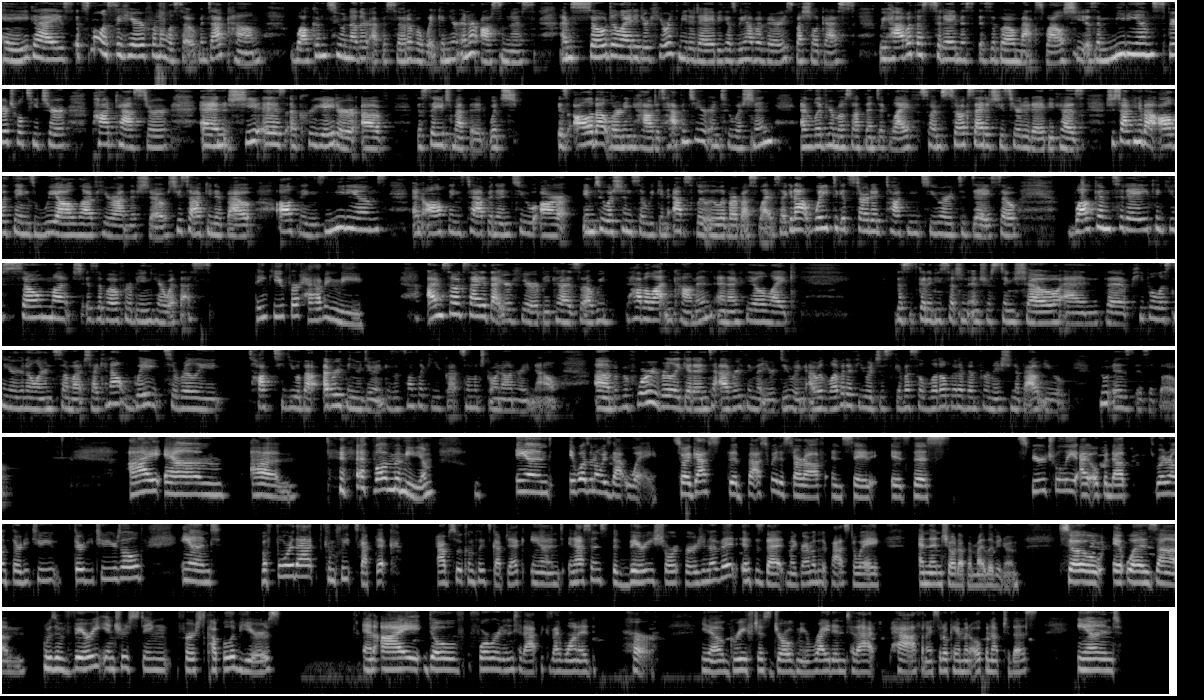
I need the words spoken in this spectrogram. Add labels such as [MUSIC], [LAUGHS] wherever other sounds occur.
Hey guys, it's Melissa here from melissaoatman.com. Welcome to another episode of Awaken Your Inner Awesomeness. I'm so delighted you're here with me today because we have a very special guest. We have with us today Miss Isabeau Maxwell. She is a medium, spiritual teacher, podcaster, and she is a creator of the Sage Method, which is all about learning how to tap into your intuition and live your most authentic life. So I'm so excited she's here today because she's talking about all the things we all love here on this show. She's talking about all things mediums and all things tapping into our intuition so we can absolutely live our best life. So I cannot wait to get started talking to her today. So welcome today. Thank you so much, Isabeau, for being here with us. Thank you for having me. I'm so excited that you're here because uh, we have a lot in common, and I feel like this is going to be such an interesting show, and the people listening are going to learn so much. I cannot wait to really talk to you about everything you're doing because it sounds like you've got so much going on right now. Um, but before we really get into everything that you're doing, I would love it if you would just give us a little bit of information about you. Who is Isabeau? I am um, [LAUGHS] well, I'm a medium. And it wasn't always that way. So I guess the best way to start off and say is this spiritually, I opened up right around 32, 32 years old. And before that, complete skeptic, absolute complete skeptic. And in essence, the very short version of it is that my grandmother passed away and then showed up in my living room. So it was um it was a very interesting first couple of years and I dove forward into that because I wanted her. You know, grief just drove me right into that path. And I said, okay, I'm going to open up to this. And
